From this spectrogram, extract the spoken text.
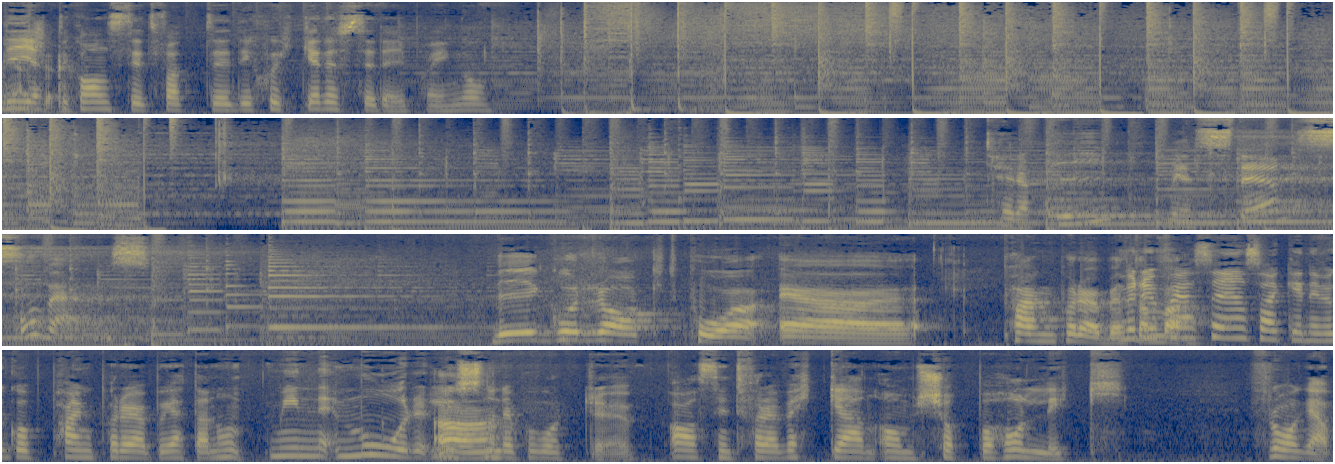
Det är kanske. jättekonstigt för att det skickades till dig på en gång. Terapi med Stens. Och Vans. Vi går rakt på eh, pang på Men rödbetan du får jag säga en sak innan vi går på pang på rödbetan. Hon- Min mor lyssnade på vårt eh, avsnitt förra veckan om shopaholic frågan.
